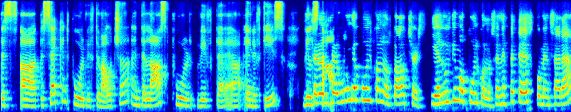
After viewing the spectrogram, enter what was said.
this uh the second pool with the voucher and the last pool with the uh, nfts will Pero el segundo pool con los vouchers y el último pool con los NFTs comenzará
